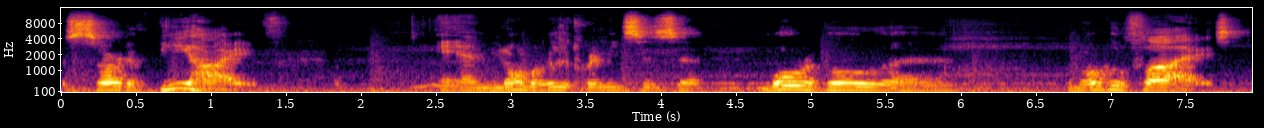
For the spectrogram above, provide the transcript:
a sort of beehive, and normally it releases uh, Morgul, uh, Morgul flies.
